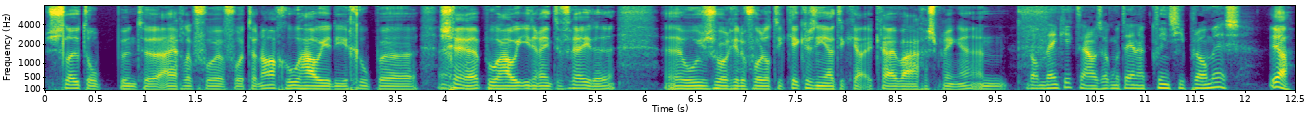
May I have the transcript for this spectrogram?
sleutelpunten eigenlijk voor, voor Ten Hag. Hoe hou je die groep uh, scherp? Hoe hou je iedereen tevreden? Uh, hoe zorg je ervoor dat die kikkers niet uit die kruiwagen springen? En... Dan denk ik trouwens ook meteen aan Quincy Promes. Ja,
